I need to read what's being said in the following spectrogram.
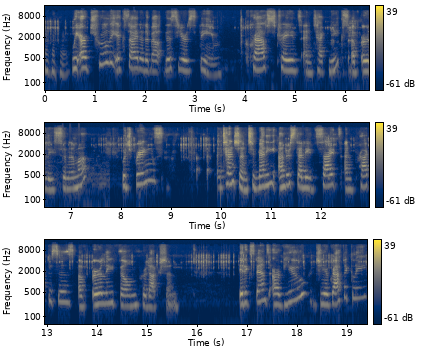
we are truly excited about this year's theme, crafts, trades, and techniques of early cinema, which brings attention to many understudied sites and practices of early film production. It expands our view geographically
